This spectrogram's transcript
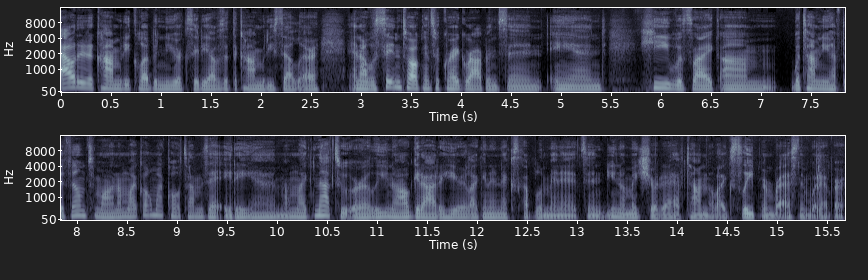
out at a comedy club in New York City. I was at the Comedy Cellar and I was sitting talking to Craig Robinson and he was like, um, what time do you have to film tomorrow? And I'm like, oh, my call time is at 8 a.m. I'm like, not too early. You know, I'll get out of here like in the next couple of minutes and, you know, make sure that I have time to like sleep and rest and whatever.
